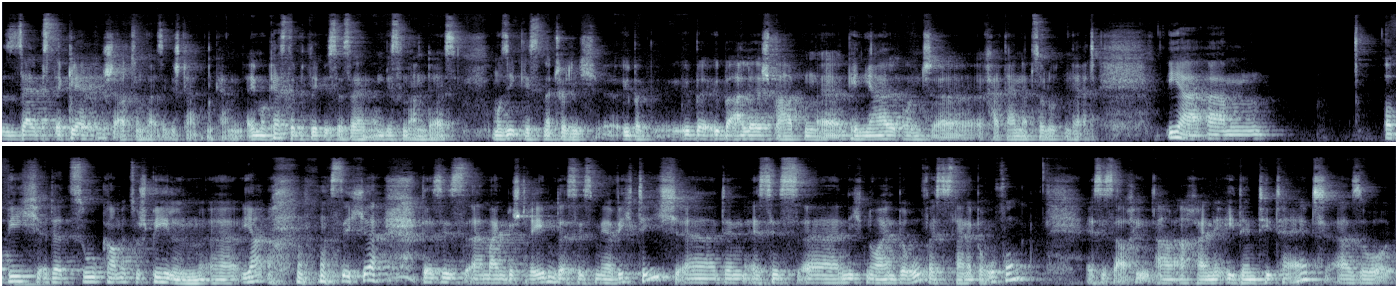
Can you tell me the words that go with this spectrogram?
selbsterklärerische Art und Weise gestalten kann. Im Orchesterbetrieb ist es ein, bisschen anders. Musik ist natürlich über, über, über alle Sparten äh, genial und äh, hat einen absoluten Wert. Ja, ähm, ob ich dazu komme zu spielen? Äh, ja, sicher. Das ist äh, mein Bestreben, das ist mir wichtig, äh, denn es ist äh, nicht nur ein Beruf, es ist eine Berufung. Es ist auch, auch eine Identität, also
